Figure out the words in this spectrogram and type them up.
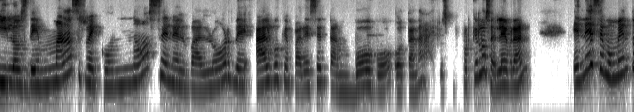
y los demás reconocen el valor de algo que parece tan bobo o tan, ay, pues, ¿por qué lo celebran? En ese momento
